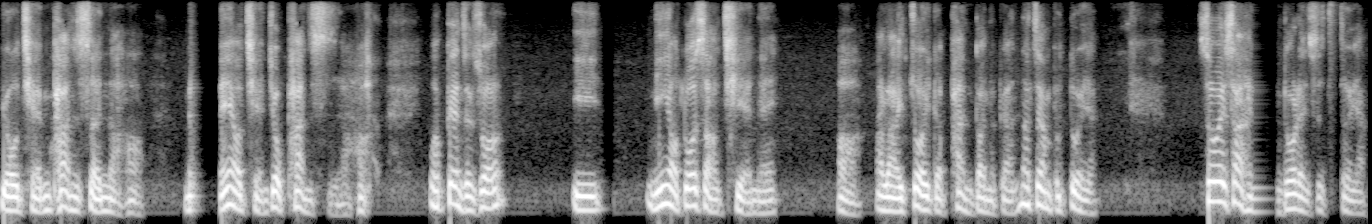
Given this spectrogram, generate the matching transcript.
有钱判生了哈，没没有钱就判死了哈，我变成说以你有多少钱呢？啊啊，来做一个判断的标准，那这样不对呀。社会上很多人是这样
